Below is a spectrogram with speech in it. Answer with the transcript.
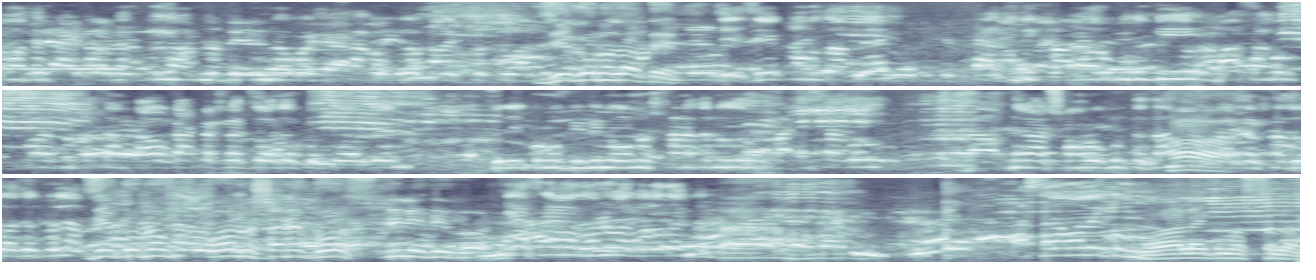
আমাদের কাকার কাছ থেকে আপনার বিভিন্ন বয়সের ছাগলগুলো কালেক্ট করতে পারবেন। যে কোনো জাতের? যে যে কোনো জাতের। যদি খামার উপযোগী মা ছাগল ক্রয় করতে চান তাও কাকার সাথে যোগাযোগ করতে পারবেন। যদি কোনো বিভিন্ন অনুষ্ঠানের জন্য যদি খাসি ছাগল আপনারা সংগ্রহ করতে চান হ্যাঁ। কাকার সাথে যোগাযোগ করলে যে কোনো অনুষ্ঠানে গোস মিলে দিব। ঠিক আছে কাকা ধন্যবাদ ভালো থাকবেন। আসসালামু আলাইকুম। ওয়ালাইকুম আসসালাম।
